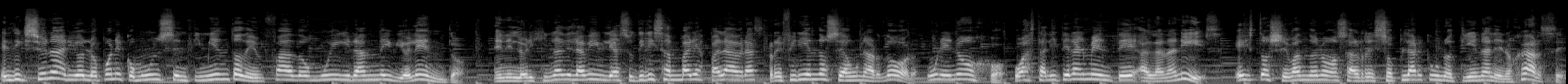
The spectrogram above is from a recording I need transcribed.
El diccionario lo pone como un sentimiento de enfado muy grande y violento. En el original de la Biblia se utilizan varias palabras refiriéndose a un ardor, un enojo o hasta literalmente a la nariz, esto llevándonos al resoplar que uno tiene al enojarse.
